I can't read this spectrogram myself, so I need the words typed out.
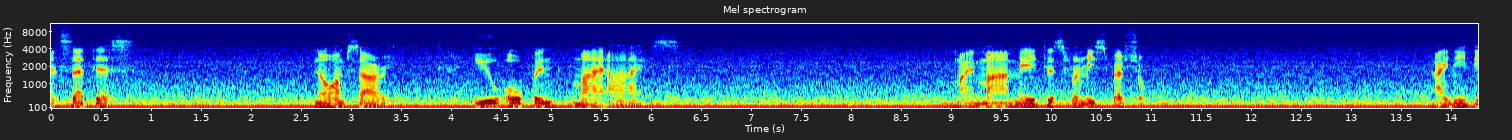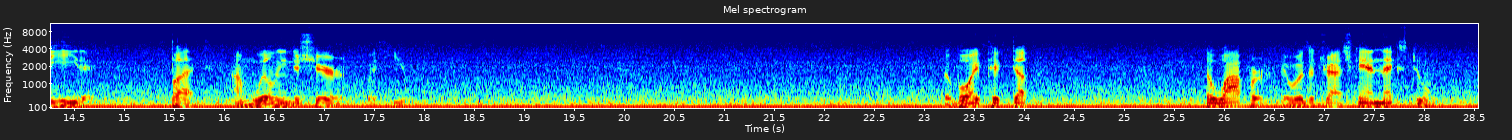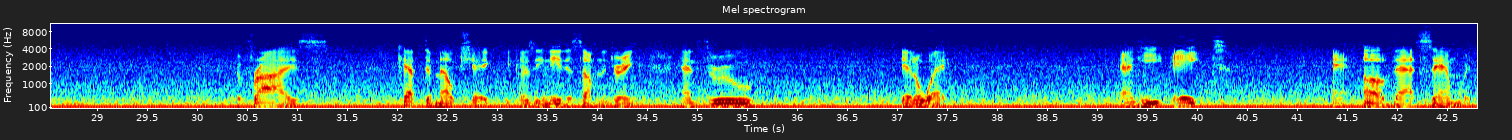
and said this No, I'm sorry. You opened my eyes. My mom made this for me special. I need to eat it, but I'm willing to share it with you. The boy picked up the Whopper. There was a trash can next to him. The fries kept the milkshake because he needed something to drink and threw it away. And he ate of that sandwich.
